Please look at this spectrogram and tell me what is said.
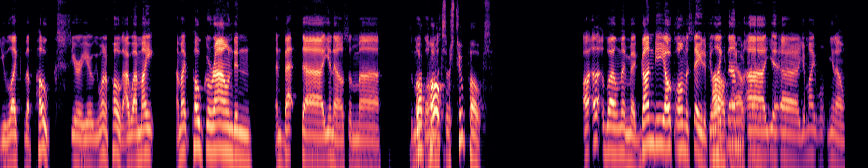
you like the pokes, you're, you're you want to poke. I, I might I might poke around and and bet uh, you know some uh some what Oklahoma pokes? There's two pokes. Uh, uh, well, Gundy, Oklahoma State. If you oh, like okay, them, okay. uh, yeah, uh, you might, you know,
